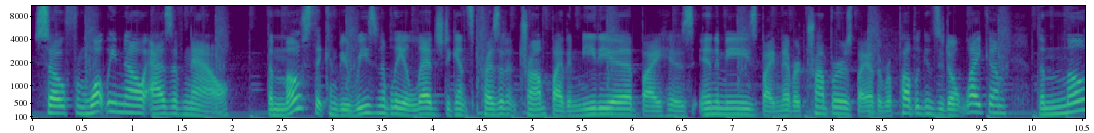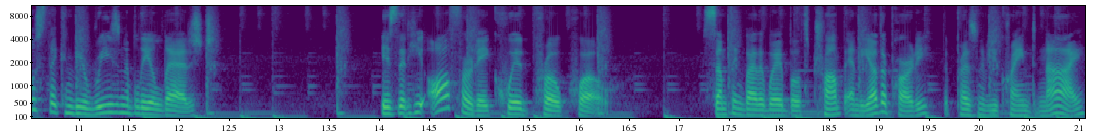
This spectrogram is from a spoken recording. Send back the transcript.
So, from what we know as of now, the most that can be reasonably alleged against President Trump by the media, by his enemies, by never Trumpers, by other Republicans who don't like him, the most that can be reasonably alleged is that he offered a quid pro quo. Something, by the way, both Trump and the other party, the president of Ukraine, deny.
